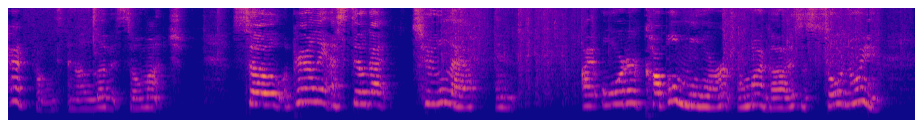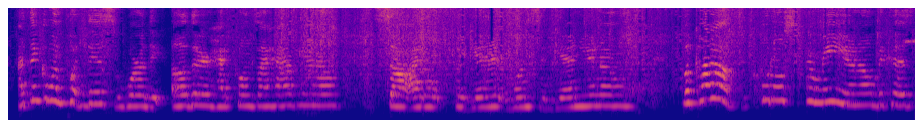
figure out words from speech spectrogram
headphones and I love it so much. So apparently I still got two left and I ordered a couple more. Oh my god, this is so annoying. I think I'm going to put this where the other headphones I have, you know, so I don't forget it once again, you know. But kind of kudos for me, you know, because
